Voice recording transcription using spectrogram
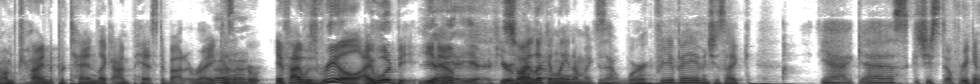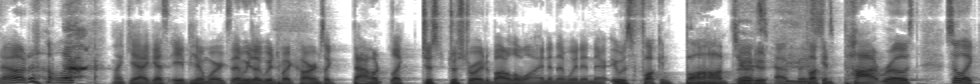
I'm trying to pretend like I'm pissed about it, right? Because if I was real, I would be, you Yeah, know? yeah, yeah. If you were so I look at Lena, I'm like, does that work for you, babe? And she's like, yeah, I guess, because she's still freaking out. I'm like, I'm like, yeah, I guess 8 p.m. works. And we like went to my car and just like bound, like just destroyed a bottle of wine and then went in there. It was fucking bomb, too, That's dude. epic. Fucking pot roast. So like,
